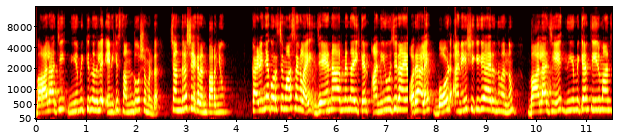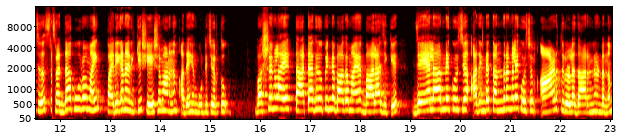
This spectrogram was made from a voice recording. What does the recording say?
ബാലാജി നിയമിക്കുന്നതിൽ എനിക്ക് സന്തോഷമുണ്ട് ചന്ദ്രശേഖരൻ പറഞ്ഞു. കഴിഞ്ഞ കുറച്ച് മാസങ്ങളായി ജെ എൻ ആറിനെ നയിക്കാൻ അനുയോജ്യനായ ഒരാളെ ബോർഡ് അന്വേഷിക്കുകയായിരുന്നുവെന്നും ബാലാജിയെ നിയമിക്കാൻ തീരുമാനിച്ചത് ശ്രദ്ധാപൂർവമായി പരിഗണനയ്ക്ക് ശേഷമാണെന്നും അദ്ദേഹം കൂട്ടിച്ചേർത്തു. വർഷങ്ങളായ ടാറ്റ ഗ്രൂപ്പിന്റെ ഭാഗമായ ബാലാജിക്ക് ജെ എൽ ആറിനെ കുറിച്ച് അതിന്റെ തന്ത്രങ്ങളെക്കുറിച്ചും ആഴത്തിലുള്ള ധാരണയുണ്ടെന്നും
